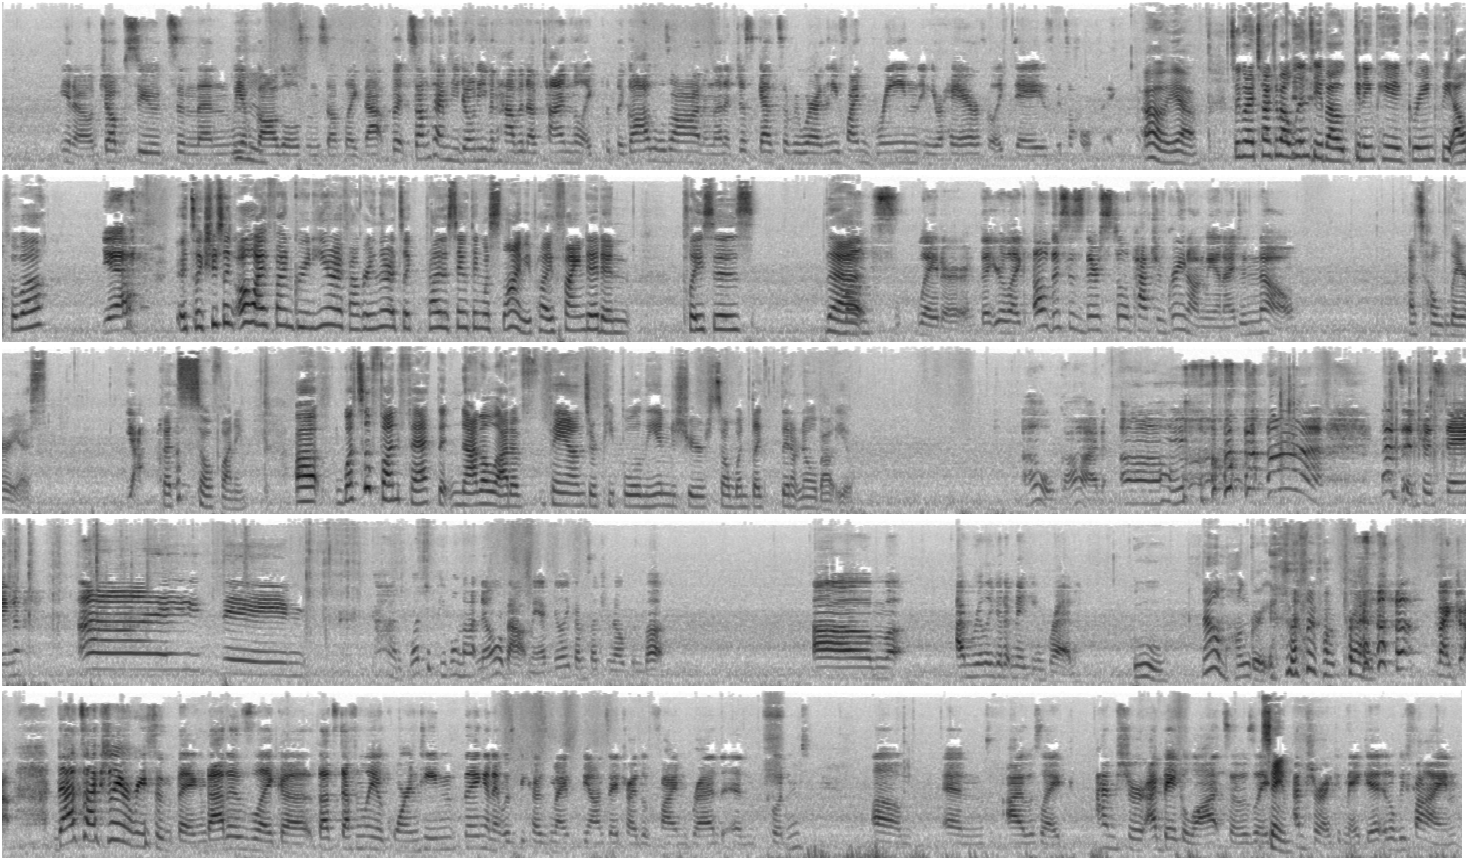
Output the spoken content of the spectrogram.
you know jumpsuits and then we Mhm. have goggles and stuff like that. But sometimes you don't even have enough time to like put the goggles on and then it just gets everywhere and then you find green in your hair for like days. It's a whole thing. Oh yeah. It's like when I talked about Lindsay about getting painted green to be Elphaba. Yeah. It's like she's like, oh, I find green here, I found green there. It's like probably the same thing with slime. You probably find it in places that Months later that you're like, "Oh, this is there's still a patch of green on me and I didn't know." that's hilarious. Yeah. That's so funny. Uh, what's a fun fact that not a lot of fans or people in the industry or someone like they don't know about you? Oh God. Um, that's interesting. I think. God, what do people not know about me? I feel like I'm such an open book. Um, I'm really good at making bread. Ooh, now I'm hungry. now I want bread. Mic drop. That's actually a recent thing. That is like a. That's definitely a quarantine thing, and it was because my fiance tried to find bread and couldn't. Um, and I was like, I'm sure I bake a lot, so I was like, Same. I'm sure I could make it. It'll be fine.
